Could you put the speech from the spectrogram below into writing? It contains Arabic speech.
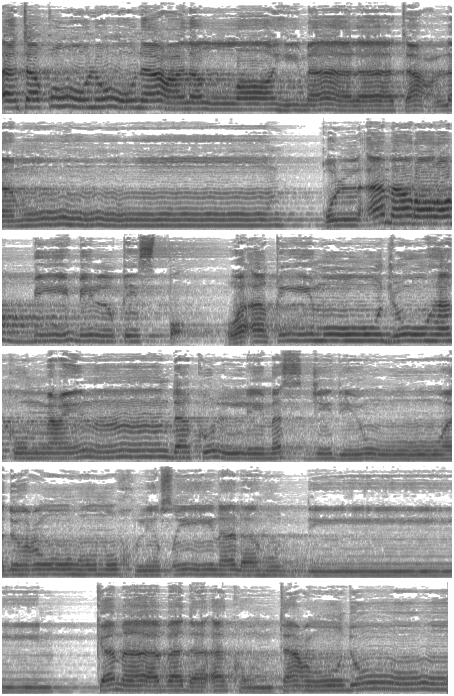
أتقولون على الله ما لا تعلمون قل أمر ربي بالقسط وأقيموا وجوهكم عند كل مسجد وادعوه مخلصين له الدين كما بدأكم تعودون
